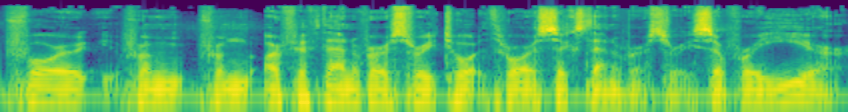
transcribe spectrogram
for from from our fifth anniversary to, through our sixth anniversary, so for a year,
